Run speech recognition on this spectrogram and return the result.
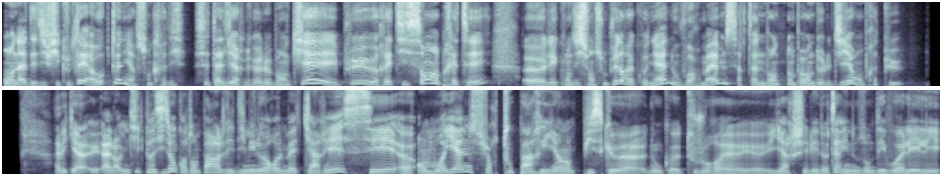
on a des difficultés à obtenir son crédit. C'est-à-dire que le banquier est plus réticent à prêter, euh, les conditions sont plus draconiennes, ou voire même, certaines banques n'ont pas honte de le dire, on prête plus. Avec, euh, alors une petite précision, quand on parle des 10 000 euros le mètre carré, c'est euh, en moyenne sur tout Paris, hein, puisque euh, donc toujours hier chez les notaires, ils nous ont dévoilé les,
